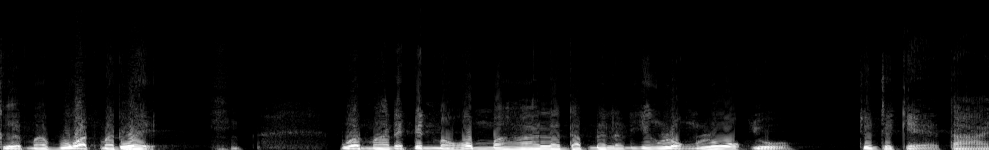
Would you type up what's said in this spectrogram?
เกิดมาบวชมาด้วย บวชมาแต่เป็นมหมมหาระดับนั้นแล้วนี่ยังหลงโลกอยู่ จนจะแก่ตาย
